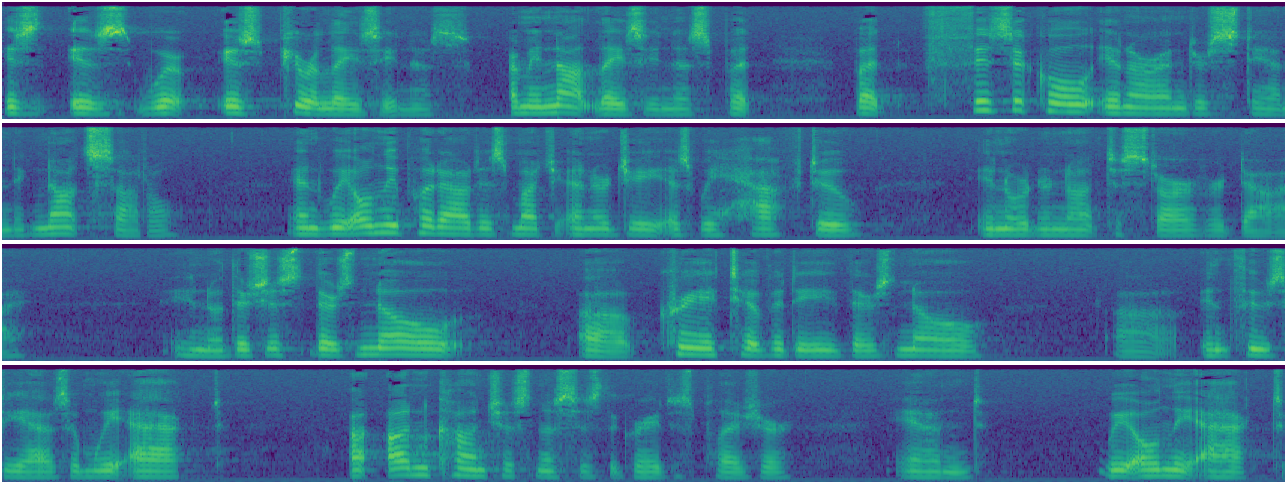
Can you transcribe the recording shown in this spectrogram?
is, is, is pure laziness. I mean, not laziness, but, but physical in our understanding, not subtle. And we only put out as much energy as we have to in order not to starve or die. You know, there's just, there's no uh, creativity, there's no uh, enthusiasm. We act. Uh, unconsciousness is the greatest pleasure. And we only act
